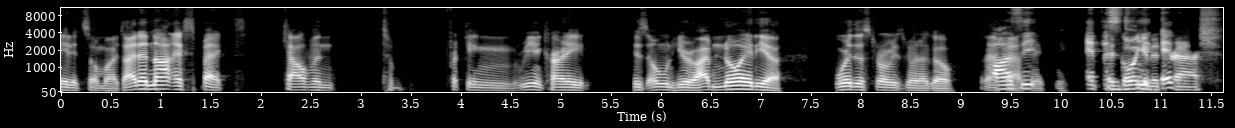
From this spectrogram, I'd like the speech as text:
hate it so much. I did not expect Calvin to freaking reincarnate his own hero. I have no idea where this story is going to go. That Honestly, fascinates me. If It's this going in kid- the if- trash.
